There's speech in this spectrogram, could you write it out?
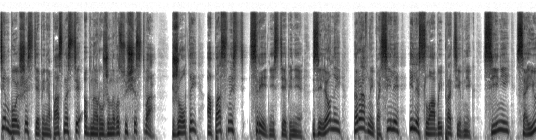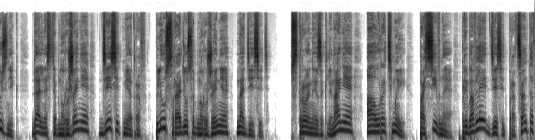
тем больше степень опасности обнаруженного существа. Желтый – опасность средней степени, зеленый – равный по силе или слабый противник, синий – союзник, дальность обнаружения 10 метров, плюс радиус обнаружения на 10. Встроенное заклинание «Аура тьмы» пассивное прибавляет 10%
